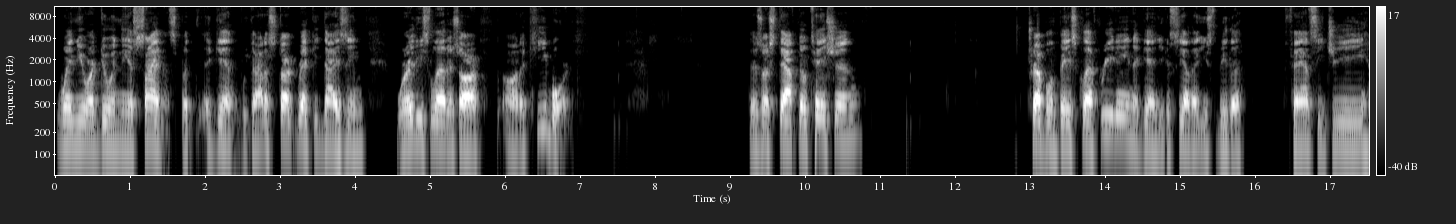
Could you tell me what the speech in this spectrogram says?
when you are doing the assignments. But again, we got to start recognizing where these letters are on a keyboard. There's our staff notation, treble and bass clef reading. Again, you can see how that used to be the fancy G.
